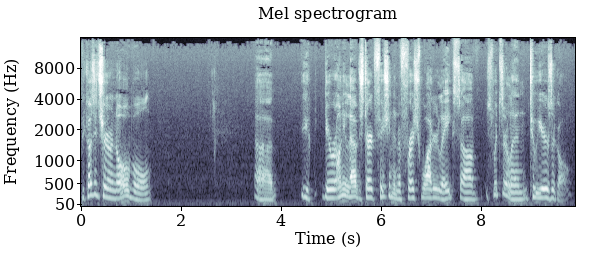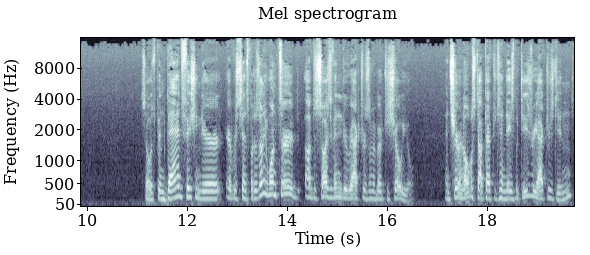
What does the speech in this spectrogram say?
because of Chernobyl, uh, you, they were only allowed to start fishing in the freshwater lakes of Switzerland two years ago. So it's been banned fishing there ever since, but it was only one third of the size of any of the reactors I'm about to show you. And Chernobyl stopped after 10 days, but these reactors didn't.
